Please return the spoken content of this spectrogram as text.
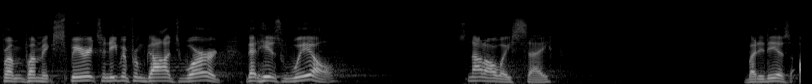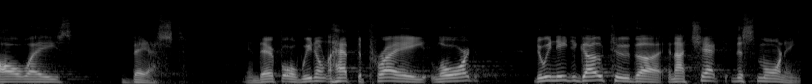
from, from experience and even from God's Word that His will is not always safe, but it is always best. And therefore, we don't have to pray, Lord, do we need to go to the, and I checked this morning,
